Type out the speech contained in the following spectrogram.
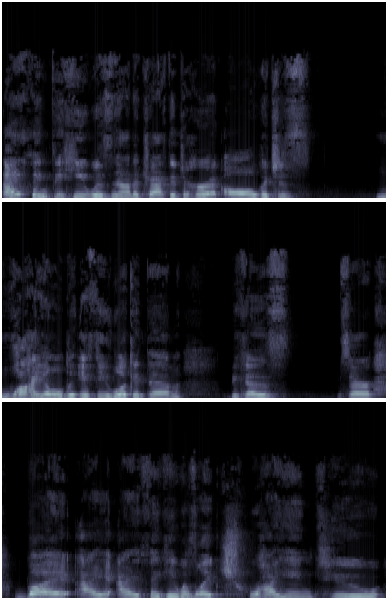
I think that he was not attracted to her at all, which is wild if you look at them because sir, but I I think he was like trying to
